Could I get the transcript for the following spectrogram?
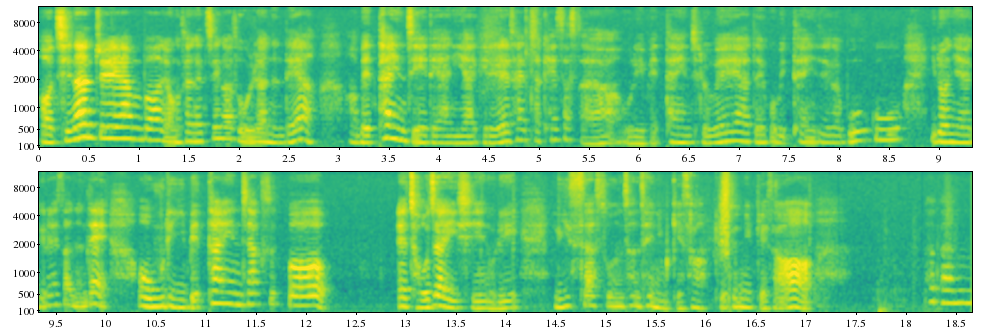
어, 지난주에 한번 영상을 찍어서 올렸는데요. 어, 메타인지에 대한 이야기를 살짝 했었어요. 우리 메타인지를 왜 해야 되고 메타인지가 뭐고 이런 이야기를 했었는데 어, 우리 이 메타인지 학습법의 저자이신 우리 리사손 선생님께서 교수님께서 빠밤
